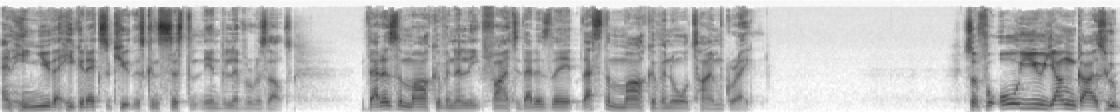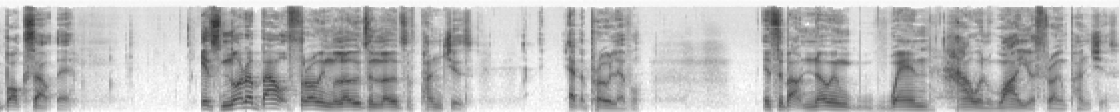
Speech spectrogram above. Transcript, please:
And he knew that he could execute this consistently and deliver results. That is the mark of an elite fighter. That is the that's the mark of an all-time great. So for all you young guys who box out there, it's not about throwing loads and loads of punches at the pro level. It's about knowing when, how, and why you're throwing punches.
